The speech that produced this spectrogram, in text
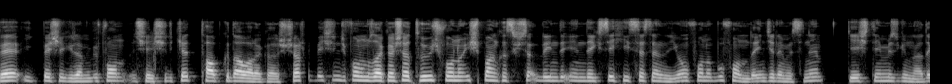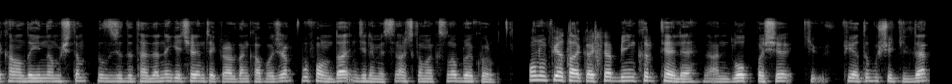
ve ilk 5'e giren bir fon şey şirket Top Gıda var arkadaşlar. 5. fonumuz arkadaşlar T3 fonu İş Bankası İşletmeleri İndeksi hisse senedi yoğun fonu bu fonun da incelemesini geçtiğimiz günlerde kanalda yayınlamıştım. Hızlıca detaylarına geçelim tekrardan kabaca. Bu fonu da incelemesini açıklama kısmına bırakıyorum. Fonun fiyatı arkadaşlar 1040 TL. Yani lot başı fiyatı bu şekilde.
